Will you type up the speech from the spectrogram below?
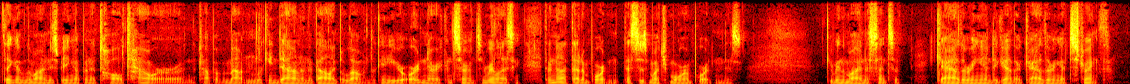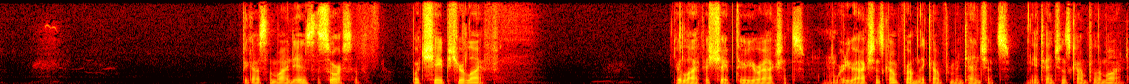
Think of the mind as being up in a tall tower or on the top of a mountain looking down on the valley below and looking at your ordinary concerns and realizing they're not that important. This is much more important, is giving the mind a sense of gathering in together, gathering its strength. Because the mind is the source of what shapes your life. Your life is shaped through your actions. And where do your actions come from? They come from intentions. The intentions come from the mind.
